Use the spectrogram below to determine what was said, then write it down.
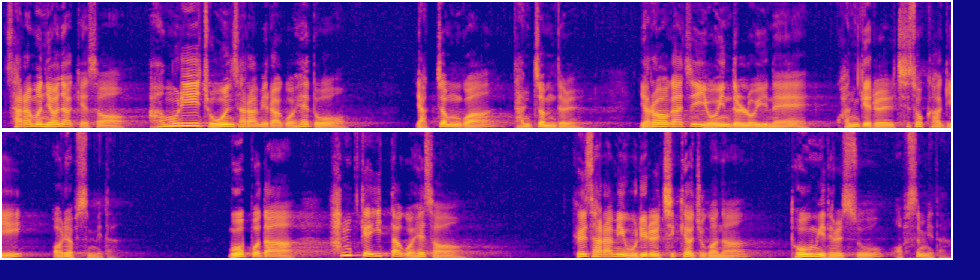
사람은 연약해서 아무리 좋은 사람이라고 해도 약점과 단점들, 여러 가지 요인들로 인해 관계를 지속하기 어렵습니다. 무엇보다 함께 있다고 해서 그 사람이 우리를 지켜주거나 도움이 될 수 없습니다.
